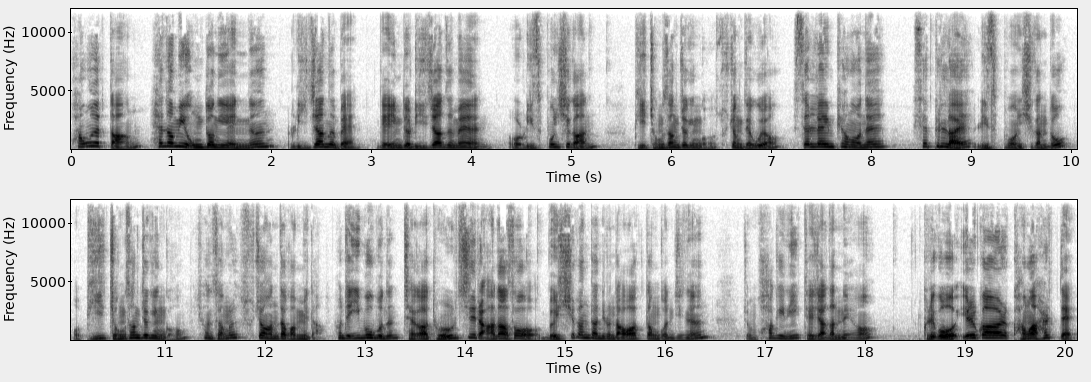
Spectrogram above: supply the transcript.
황혼의 땅 해넘이 웅덩이에 있는 리자드맨 named 리자드맨 어, respawn 시간 비정상적인 거 수정되고요. 셀레인 평원의 세필라의 respawn 시간도 어, 비정상적인 거 현상을 수정한다고 합니다 현재 이 부분은 제가 돌지를 않아서 몇 시간 단위로 나왔던 건지는 좀 확인이 되지 않았네요 그리고 일괄 강화할 때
